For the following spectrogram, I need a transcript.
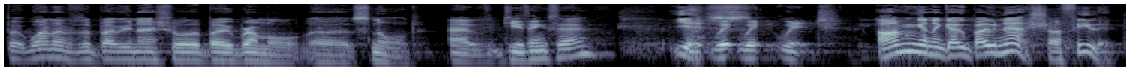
But one of the Bowie Nash or the Beau Brummell uh, snored. Uh, do you think so? Yes. Wh- wh- which? I'm going to go Beau Nash. I feel it.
